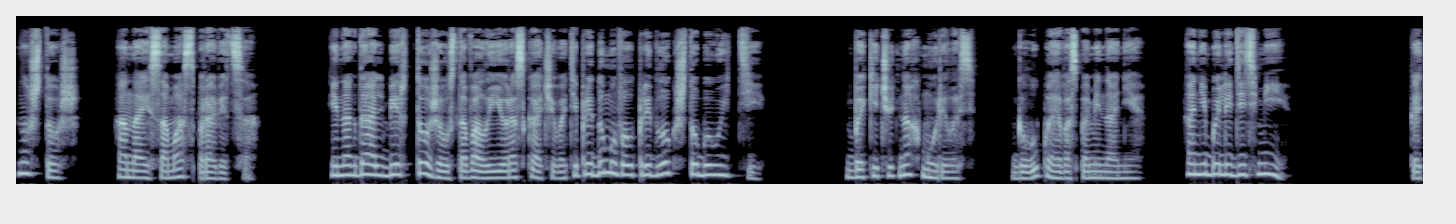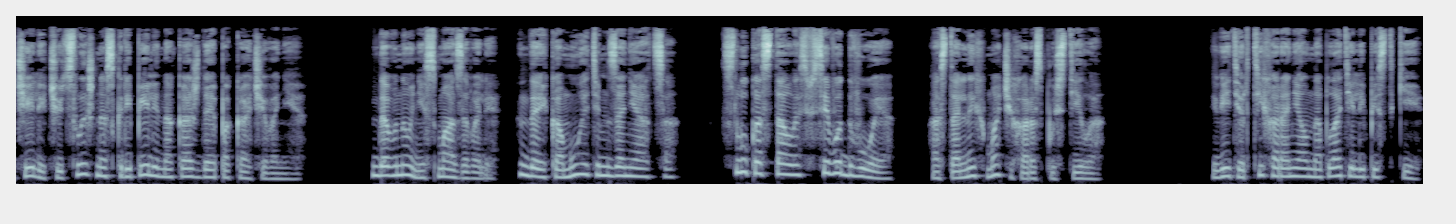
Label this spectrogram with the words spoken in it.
Ну что ж, она и сама справится. Иногда Альберт тоже уставал ее раскачивать и придумывал предлог, чтобы уйти. Бекки чуть нахмурилась. Глупое воспоминание. Они были детьми. Качели чуть слышно скрипели на каждое покачивание. Давно не смазывали, да и кому этим заняться? Слуг осталось всего двое, остальных мачеха распустила. Ветер тихо ронял на платье лепестки.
